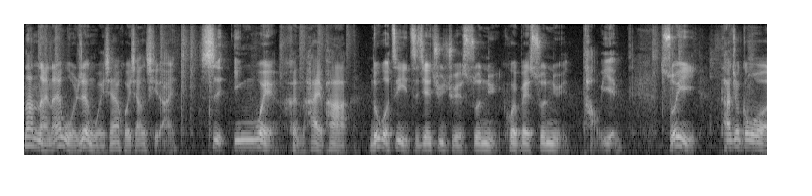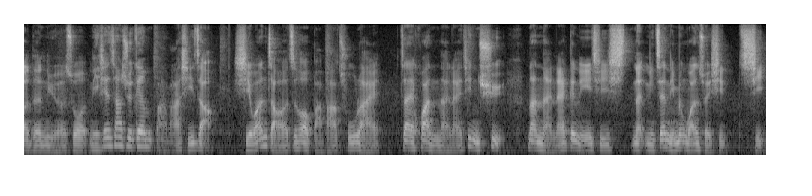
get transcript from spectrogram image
那奶奶，我认为现在回想起来，是因为很害怕，如果自己直接拒绝孙女会被孙女讨厌，所以他就跟我的女儿说：“你先上去跟爸爸洗澡，洗完澡了之后，爸爸出来再换奶奶进去。那奶奶跟你一起洗，那你在里面玩水洗洗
